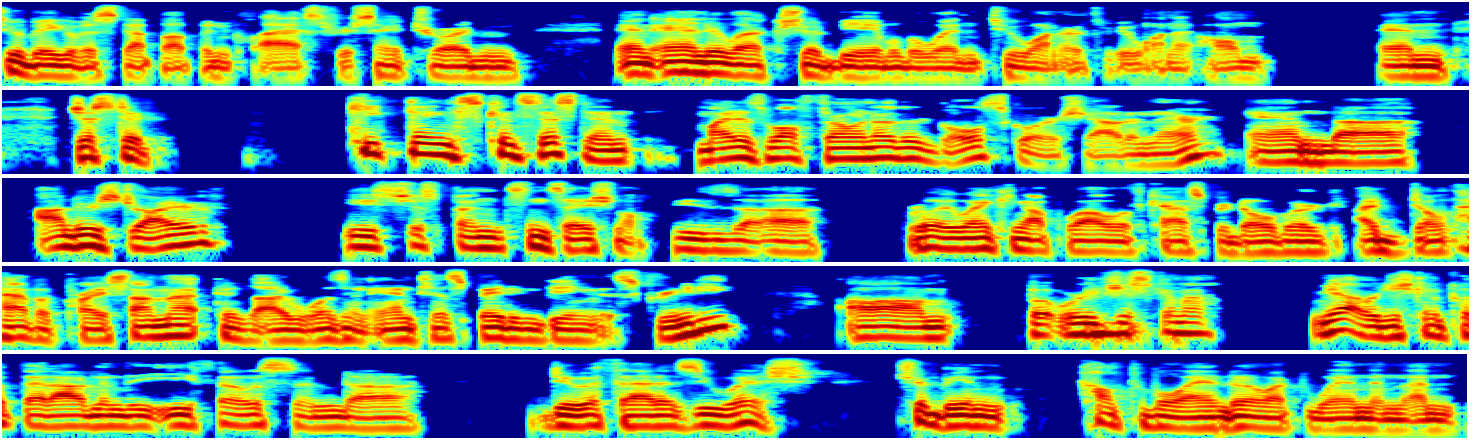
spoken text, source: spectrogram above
too big of a step up in class for St. Truiden, and Anderlecht should be able to win 2 1 or 3 1 at home. And just to keep things consistent, might as well throw another goal scorer shout in there. And uh, Anders Dreyer, he's just been sensational. He's uh, really linking up well with Kasper Dolberg. I don't have a price on that because I wasn't anticipating being this greedy. Um, but we're just gonna, yeah, we're just gonna put that out in the ethos and uh, do with that as you wish. Should be a comfortable Anderlecht win, and then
